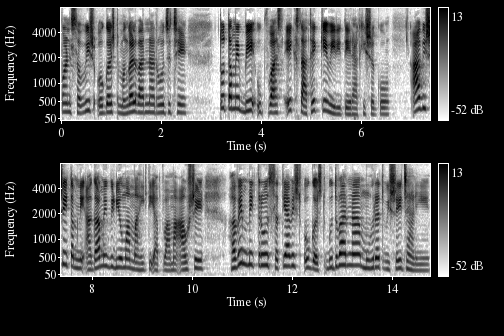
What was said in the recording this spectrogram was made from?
પણ છવ્વીસ ઓગસ્ટ મંગળવારના રોજ છે. તો તમે બે ઉપવાસ એકસાથે કેવી રીતે રાખી શકો? આ વિશે તમને આગામી વિડીયોમાં માહિતી આપવામાં આવશે. હવે મિત્રો, સત્યાવીસ ઓગસ્ટ બુધવારના મુહૂર્ત વિશે જાણીએ.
